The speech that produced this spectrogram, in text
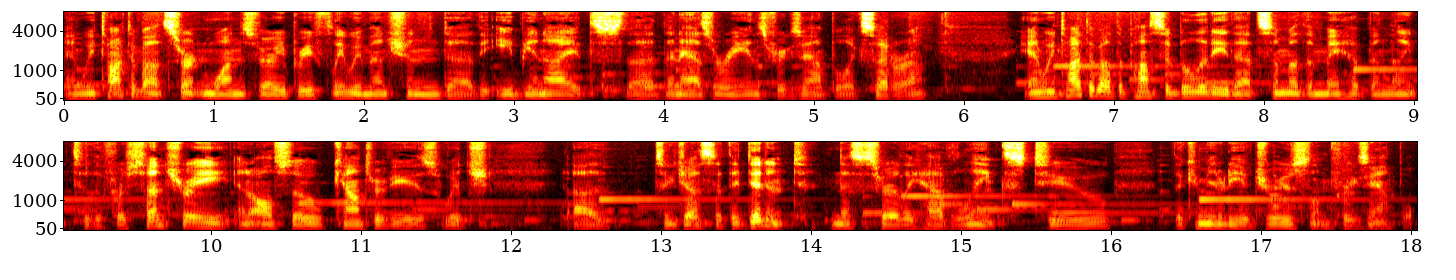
And we talked about certain ones very briefly. We mentioned uh, the Ebionites, uh, the Nazarenes, for example, etc. And we talked about the possibility that some of them may have been linked to the first century and also counter views which uh, suggest that they didn't necessarily have links to the community of Jerusalem, for example.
